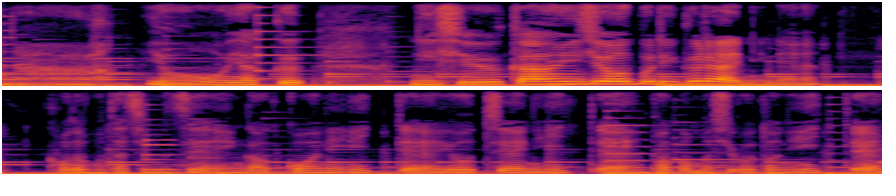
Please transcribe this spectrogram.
あようやく2週間以上ぶりぐらいにね子供たちも全員学校に行って幼稚園に行ってパパも仕事に行ってよ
